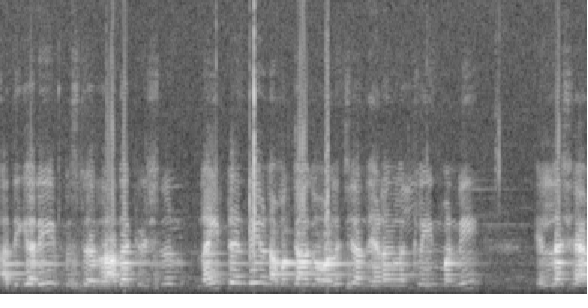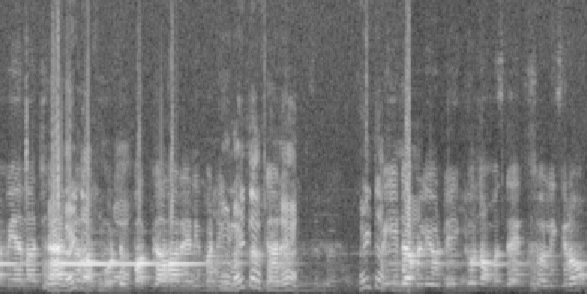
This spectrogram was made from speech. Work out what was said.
அதிகாரி mister Radhakrishnan night and day நமக்காக உழைச்சு அந்த இடங்களை கிளீன் பண்ணி எல்லா ஷாமியானா சேர் போட்டு பக்காவா ரெடி பண்ணி கொடுத்திருக்காரு பிடபிள்யூடிக்கும் நம்ம தேங்க்ஸ் சொல்லிக்கிறோம்.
